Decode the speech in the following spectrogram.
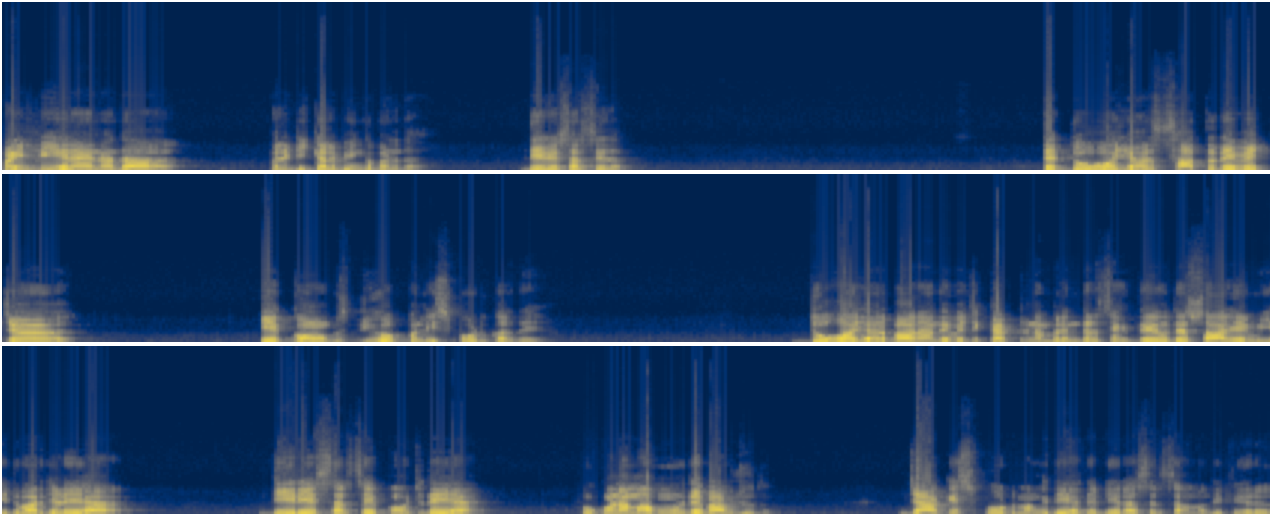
ਪਹਿਲੀ ਵਾਰ ਦਾ ਪੋਲੀਟੀਕਲ ਵਿੰਗ ਬਣਦਾ ਡੇਰੇ ਸਰਸੇ ਦਾ। ਤੇ 2007 ਦੇ ਵਿੱਚ ਇਹ ਕਾਂਗਰਸ ਦੀ ਓਪਨਲੀ ਸਪੋਰਟ ਕਰਦੇ ਆ। 2012 ਦੇ ਵਿੱਚ ਕੈਪਟਨ ਅਮਰਿੰਦਰ ਸਿੰਘ ਤੇ ਉਹਦੇ ਸਾਰੇ ਉਮੀਦਵਾਰ ਜਿਹੜੇ ਆ, ਡੇਰੇ ਸਰਸੇ ਪਹੁੰਚਦੇ ਆ ਹੁਕਮਨਾਮਾ ਹੋਣ ਦੇ ਬਾਵਜੂਦ ਜਾ ਕੇ ਸਪੋਰਟ ਮੰਗਦੇ ਆ ਤੇ ਡੇਰਾ ਸਿਰਸਾ ਉਹਨਾਂ ਦੀ ਫਿਰ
